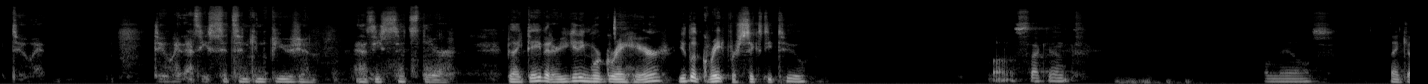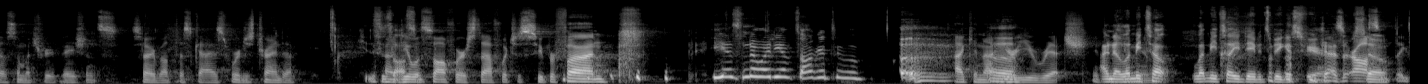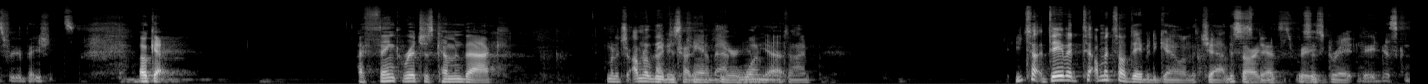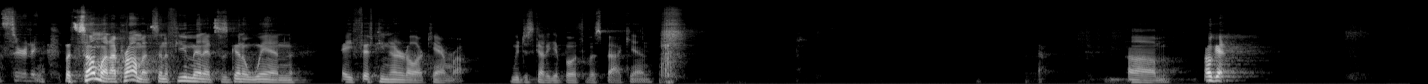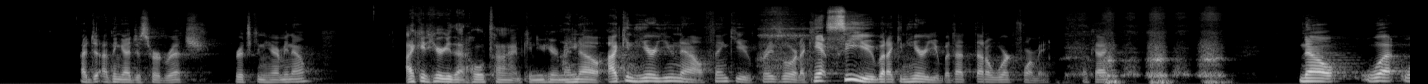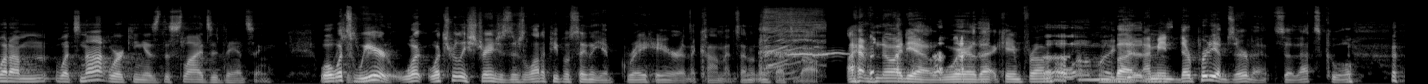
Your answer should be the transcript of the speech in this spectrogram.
Do it. Do it as he sits in confusion. As he sits there. Be like, David, are you getting more gray hair? You look great for 62. Hold on a second. Thumbnails. Thank y'all so much for your patience. Sorry about this, guys. We're just trying to This trying is to awesome. deal with software stuff, which is super fun. He has no idea I'm talking to him. I cannot Uh, hear you, Rich. I know. Let me hear tell. Let me tell you, David's biggest fear. You guys are awesome. So, Thanks for your patience. Okay. I think Rich is coming back. I'm gonna. Try, I'm gonna leave and just try to come back hear him one more time. You tell David. T- I'm gonna tell David to go in the chat. This Sorry, is guys. It's this very- is great. Very disconcerting. But someone, I promise, in a few minutes is going to win a $1,500 camera. We just got to get both of us back in. Um, okay. I, ju- I think I just heard Rich. Rich, can you hear me now? I could hear you that whole time. Can you hear me? I know. I can hear you now. Thank you. Praise the Lord. I can't see you, but I can hear you. But that that'll work for me. Okay. Now, what what I'm what's not working is the slides advancing. Well, what's is weird, what what's really strange is there's a lot of people saying that you have gray hair in the comments. I don't know what that's about. I have no idea where that came from. Oh but I mean, they're pretty observant, so that's cool.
